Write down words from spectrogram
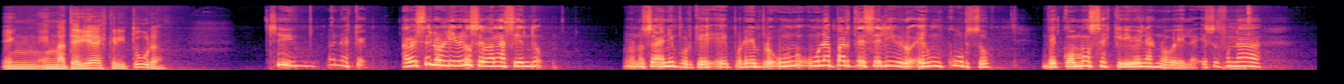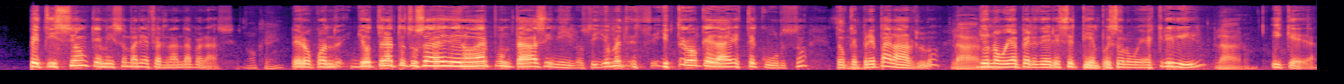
en, materia de escritura. Sí, bueno, es que a veces los libros se van haciendo, uno no sabe ni por qué. Eh, por ejemplo, una parte de ese libro es un curso de cómo se escriben las novelas. Eso es una petición que me hizo María Fernanda Palacio. Pero cuando yo trato, tú sabes, de no dar puntadas sin hilo. Si yo, me, yo tengo que dar este curso, tengo que prepararlo, yo no voy a perder ese tiempo, eso lo voy a escribir claro. y queda.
